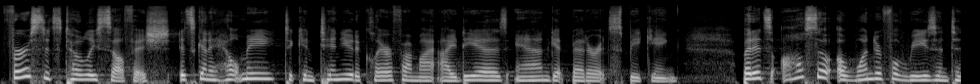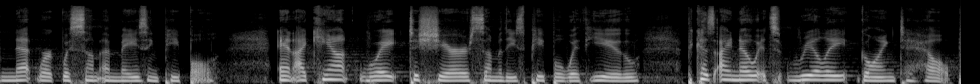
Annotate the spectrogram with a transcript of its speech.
First, it's totally selfish. It's going to help me to continue to clarify my ideas and get better at speaking. But it's also a wonderful reason to network with some amazing people. And I can't wait to share some of these people with you because I know it's really going to help.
